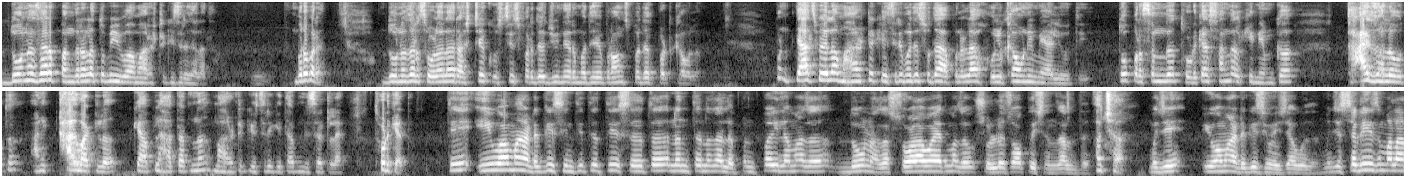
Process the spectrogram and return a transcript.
दोन हजार पंधराला तुम्ही युवा महाराष्ट्र केसरी झालात. बरोबर आहे? दोन हजार सोळाला राष्ट्रीय कुस्ती स्पर्धेत ज्युनियरमध्ये ब्रॉन्झ पदक पटकावलं. पण त्याच वेळेला महाराष्ट्र केसरीमध्ये सुद्धा आपल्याला हुलकावणी मिळाली होती. तो प्रसंग थोडक्यात सांगाल की नेमकं काय झालं होतं आणि काय वाटलं की आपल्या हातातनं महाराष्ट्र केसरी किताब निसटलाय? थोडक्यात. ते युवा महाराष्ट्र केसरी तिथं ते सह तर नंतर झालं पण पहिलं माझं दोन हजार सोळा वयात माझं शोल्डरचं ऑपरेशन झालं होतं. अच्छा. म्हणजे युवा केसरी व्हायच्या अगोदर. म्हणजे सगळीच मला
